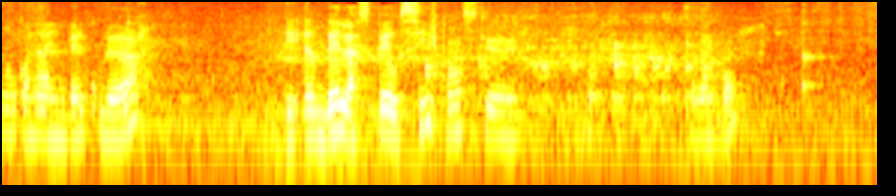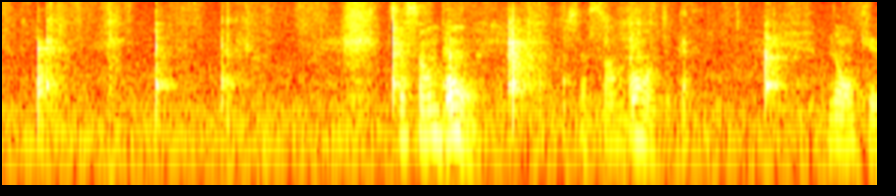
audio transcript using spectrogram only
Donc on a une belle couleur. et un bel aspect aussi. Je pense que ça va être bon. Ça sent bon. Ça sent bon en tout cas. Donc, euh,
